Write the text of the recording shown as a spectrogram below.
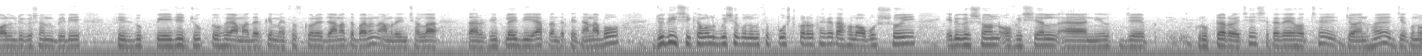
অল এডুকেশন বেরি ফেসবুক পেজে যুক্ত হয়ে আমাদেরকে মেসেজ করে জানাতে পারেন। আমরা ইনশাল্লাহ তার রিপ্লাই দিয়ে আপনাদেরকে জানাব। যদি শিক্ষামূলক বিষয়ে কোনো কিছু পোস্ট করা থাকে, তাহলে অবশ্যই এডুকেশন অফিসিয়াল নিউজ যে গ্রুপটা রয়েছে, সেটাতে হচ্ছে জয়েন হয়ে যে কোনো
